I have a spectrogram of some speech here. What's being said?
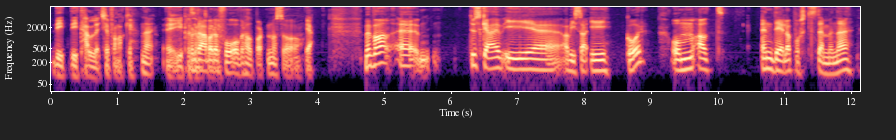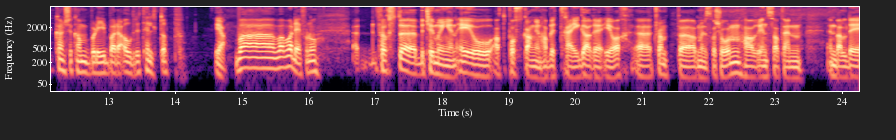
de, de, teller ikke for noe. Nei, for det er bare å få over halvparten, og så ja. Men hva eh, Du skrev i eh, avisa i går om at en del av poststemmene kanskje kan bli bare aldri telt opp. Ja. Hva, hva var det for noe? Første bekymringen er jo at postgangen har blitt treigere i år. Eh, Trump-administrasjonen har innsatt en, en veldig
